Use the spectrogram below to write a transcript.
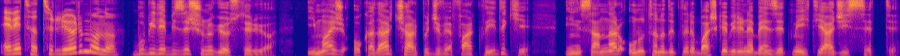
evet hatırlıyorum onu. Bu bile bize şunu gösteriyor. İmaj o kadar çarpıcı ve farklıydı ki insanlar onu tanıdıkları başka birine benzetme ihtiyacı hissetti.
